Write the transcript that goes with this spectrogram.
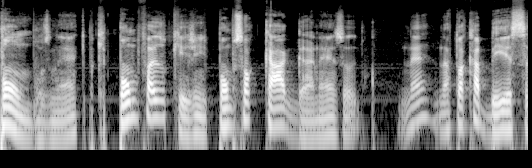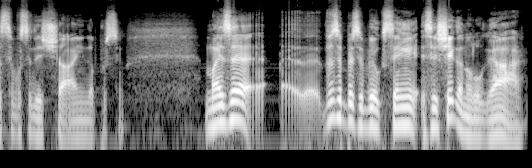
pombos, né? Porque pombo faz o quê, gente? Pombo só caga, né? Só, né? Na tua cabeça, se você deixar ainda por cima. Mas é, você percebeu que você, você chega no lugar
